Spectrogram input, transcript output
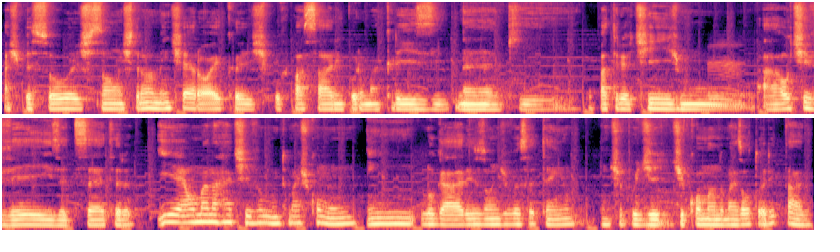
as pessoas são extremamente heróicas por passarem por uma crise, né? Que o patriotismo, a altivez, etc. E é uma narrativa muito mais comum em lugares onde você tem um, um tipo de, de comando mais autoritário,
